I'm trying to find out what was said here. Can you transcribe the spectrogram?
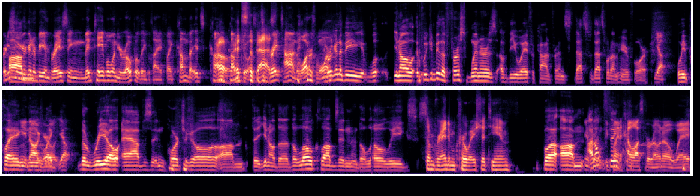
Pretty soon um, you're going to be embracing mid-table and Europa League life. Like come, but it's come, oh, come it's to us. Best. It's a great time. The water's warm. We're going to be, you know, if we can be the first winners of the UEFA conference, that's that's what I'm here for. Yeah, We'll be playing the, inaugural, like, yep. the Rio Aves in Portugal, um, the you know the the low clubs in the low leagues. Some random Croatia team. But um, you know, I don't think playing Hellas Verona away.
